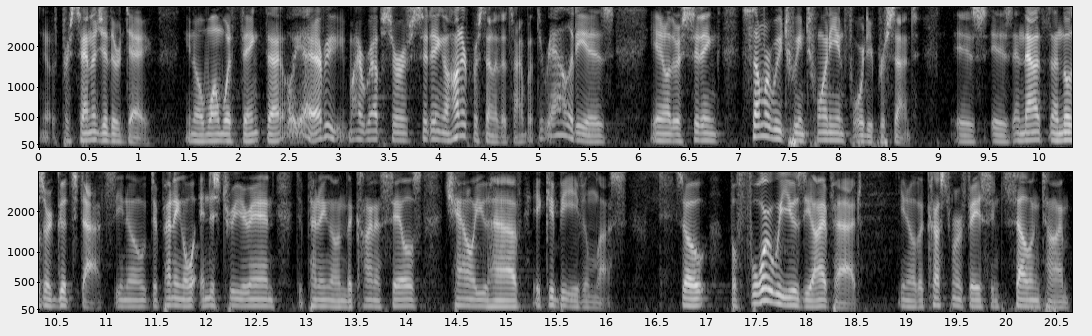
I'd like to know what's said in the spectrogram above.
you know, a percentage of their day. You know, one would think that, oh yeah, every my reps are sitting 100% of the time, but the reality is, you know, they're sitting somewhere between 20 and 40 percent is is and that's and those are good stats. You know, depending on what industry you're in, depending on the kind of sales channel you have, it could be even less. So before we use the iPad, you know, the customer facing selling time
